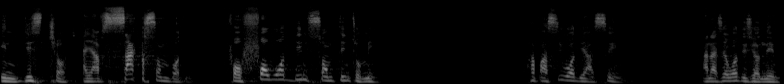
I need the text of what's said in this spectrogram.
in this church. I have sacked somebody for forwarding something to me. Papa, see what they are saying. And I said, What is your name?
